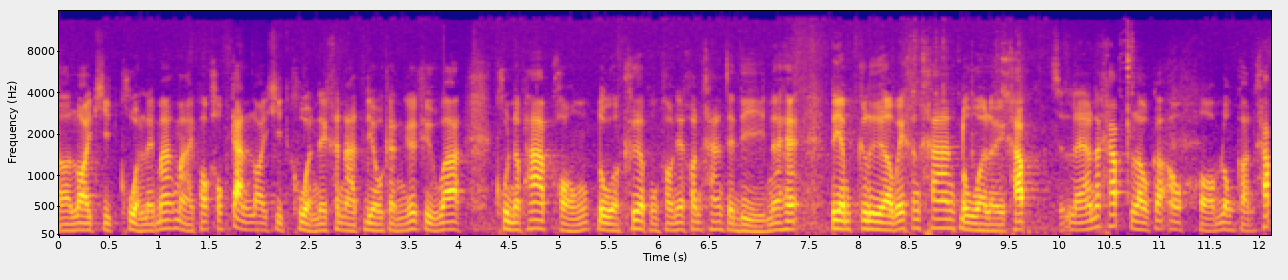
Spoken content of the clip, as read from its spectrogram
อรอยขีดข่วนเลยมากมาย เพราะเขากันรอยขีดข่วนในขนาดเดียวกันก็คือว่าคุณภาพของตัวเคลือบของเขาเนี่ยค่อนข้างจะดีนะฮะเตรียมเกลือไว้ข้างๆตัวเลยครับ เสร็จแล้วนะครับเราก็เอาหอมลงก่อนครับ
